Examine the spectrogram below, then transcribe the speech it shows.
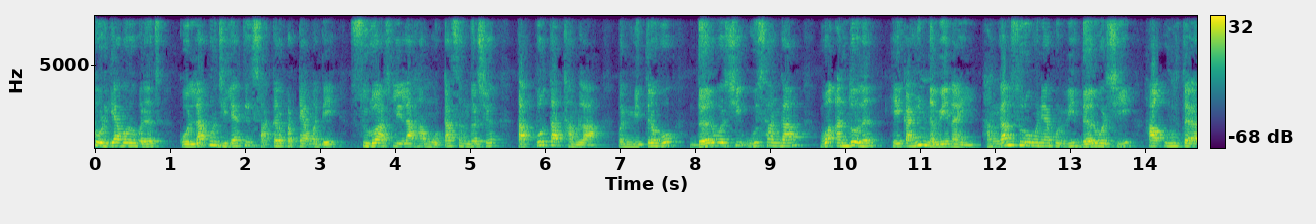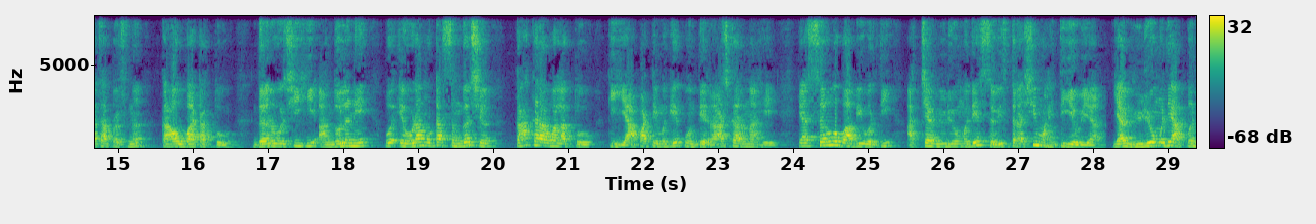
तोडग्याबरोबरच कोल्हापूर जिल्ह्यातील साखरपट्ट्यामध्ये सुरू असलेला हा मोठा संघर्ष तात्पुरता थांबला. पण मित्र हो दरवर्षी ऊस हंगाम व आंदोलन हे काही नवे नाही. हंगाम सुरू होण्यापूर्वी दरवर्षी हा ऊस दराचा प्रश्न का उभा टाकतो? दरवर्षी ही आंदोलने व एवढा मोठा संघर्ष का करावा लागतो की या पाठीमागे कोणते राजकारण आहे? या सर्व बाबीवरती आजच्या व्हिडिओमध्ये सविस्तर अशी माहिती घेऊया. या व्हिडिओमध्ये आपण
